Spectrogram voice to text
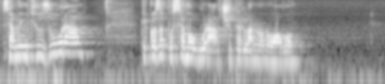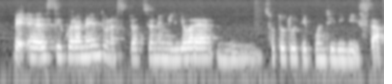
siamo in chiusura, che cosa possiamo augurarci per l'anno nuovo? Beh, è sicuramente una situazione migliore mh, sotto tutti i punti di vista,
